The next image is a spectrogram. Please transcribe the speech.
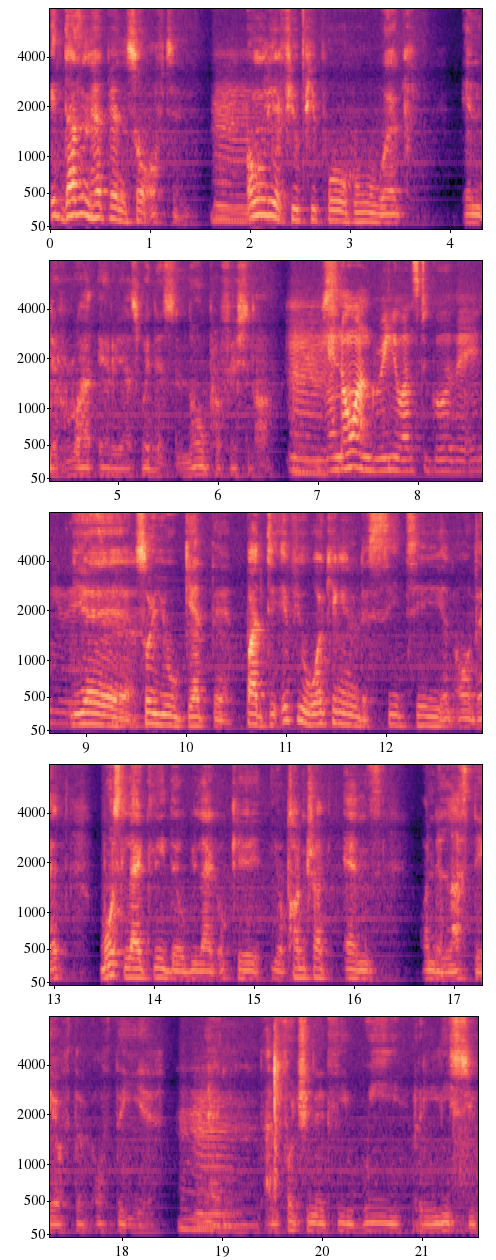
It doesn't happen so often. Mm. Only a few people who work in the rural areas where there's no professional. Mm, and no one really wants to go there anyway. Yeah, yeah, yeah. So you get there. But if you're working in the city and all that, most likely they'll be like, okay, your contract ends on the last day of the of the year, mm. and unfortunately we release you.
